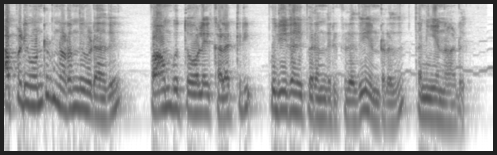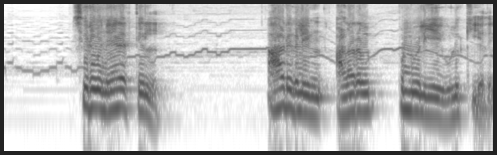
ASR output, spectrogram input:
அப்படி ஒன்றும் நடந்து விடாது. பாம்பு தோலை கலற்றி புதிதாய் பிறந்திருக்கிறது என்றது தனிய நாடு. சிறிது நேரத்தில் ஆடுகளின் அலறல் புல்வெளியை உலுக்கியது.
